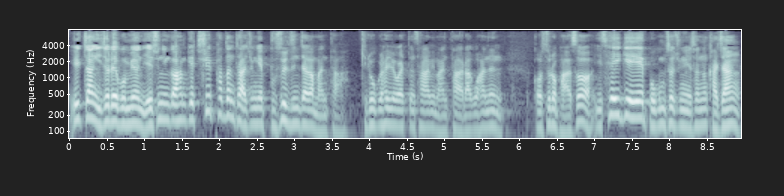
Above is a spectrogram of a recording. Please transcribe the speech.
1장 2절에 보면 예수님과 함께 출입하던 자 중에 붓을 든 자가 많다. 기록을 하려고 했던 사람이 많다라고 하는 것으로 봐서 이 세 개의 복음서 중에서는 가장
